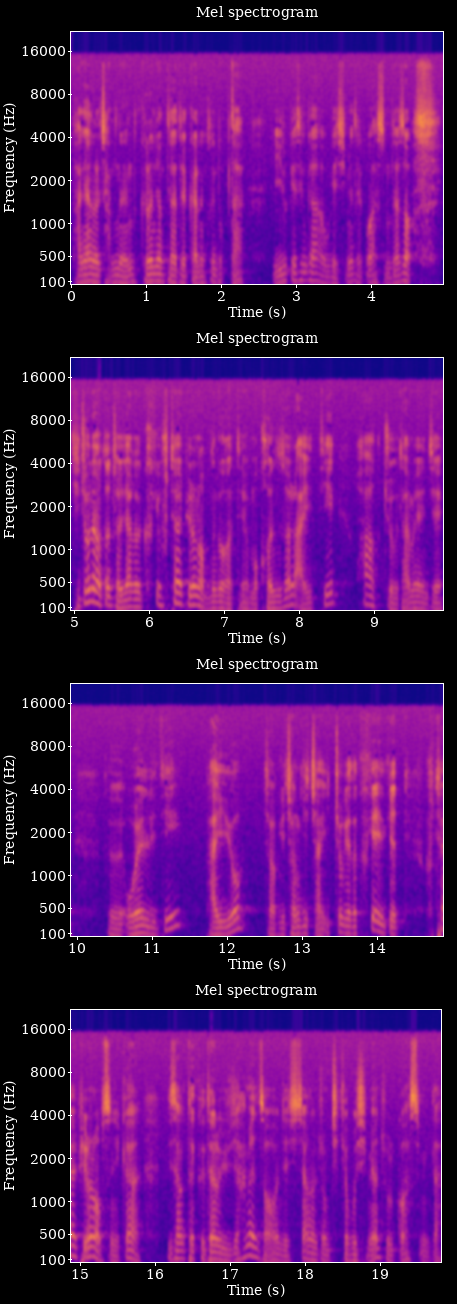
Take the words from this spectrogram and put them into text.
방향을 잡는 그런 형태가 될 가능성이 높다. 이렇게 생각하고 계시면 될 것 같습니다. 그래서 기존의 어떤 전략을 크게 후퇴할 필요는 없는 것 같아요. 뭐 건설, IT, 화학주, 다음에 이제 그 OLED, 바이오, 저기 전기차 이쪽에서 크게 이렇게 후퇴할 필요는 없으니까 이 상태 그대로 유지하면서 이제 시장을 좀 지켜보시면 좋을 것 같습니다.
